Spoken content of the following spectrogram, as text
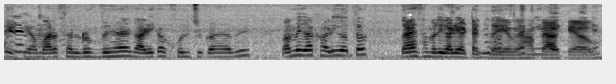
देखिए हमारा सनरूफ भी है गाड़ी का खुल चुका है अभी। मम्मी जरा खड़ी हो तो गैस हमारी गाड़ी अटक गई है मैं यहाँ पे आके अब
